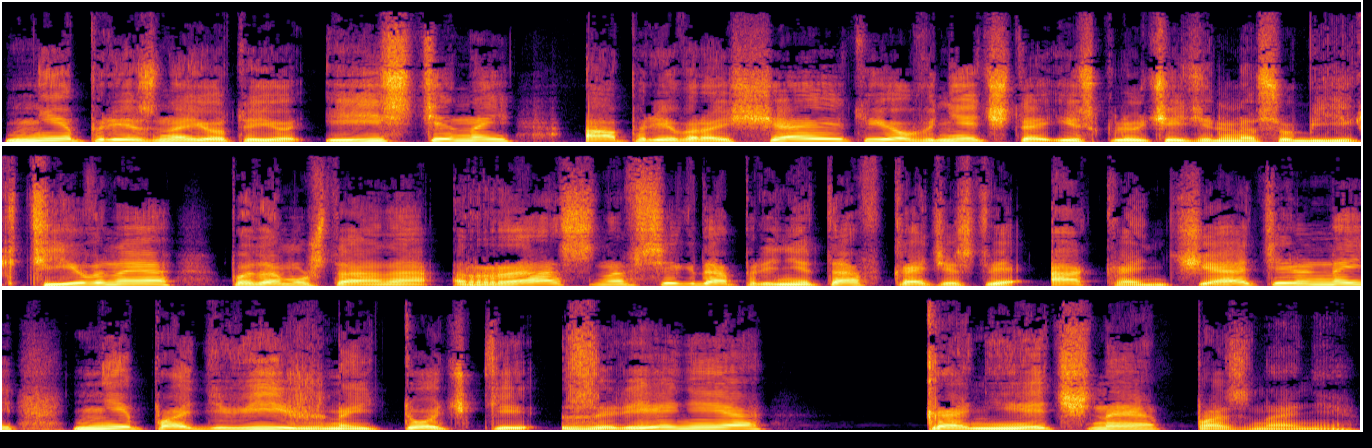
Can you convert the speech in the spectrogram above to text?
не признает ее истиной, а превращает ее в нечто исключительно субъективное, потому что она раз навсегда принята в качестве окончательной, неподвижной точки зрения – конечное познание.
